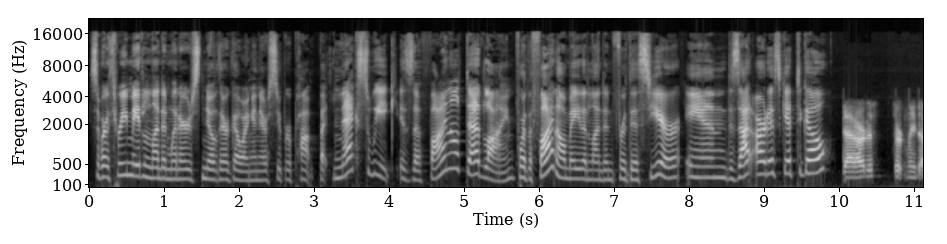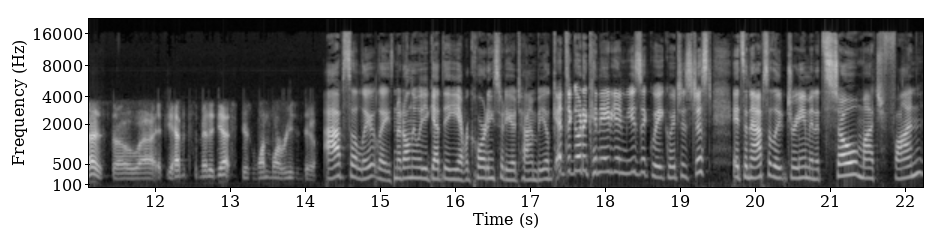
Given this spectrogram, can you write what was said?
So our three Made in London winners know they're going and they're super pumped. But next week is the final deadline for the final Made in London for this year. And does that artist get to go? That artist certainly does. So uh, if you haven't submitted yet, here's one more reason to. Absolutely. Not only will you get the uh, recording studio time, but you'll get to go to Canadian Music Week, which is just, it's an absolute dream and it's so much fun.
